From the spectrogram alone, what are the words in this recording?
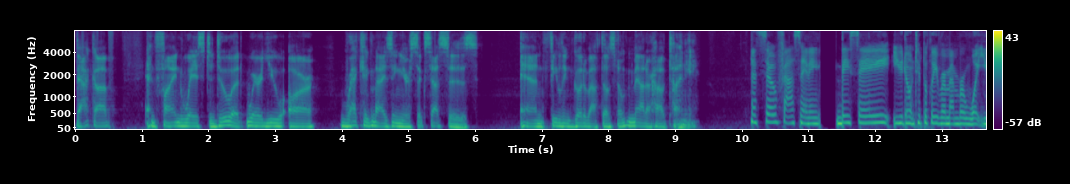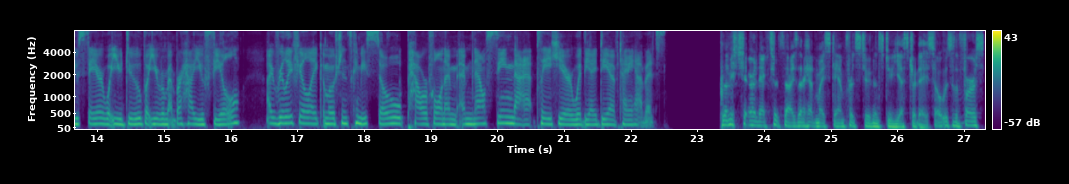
back up and find ways to do it where you are recognizing your successes and feeling good about those, no matter how tiny. That's so fascinating. They say you don't typically remember what you say or what you do, but you remember how you feel. I really feel like emotions can be so powerful. And I'm, I'm now seeing that at play here with the idea of tiny habits. Let me share an exercise that I had my Stanford students do yesterday. So it was the first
